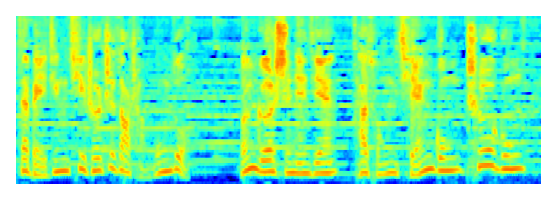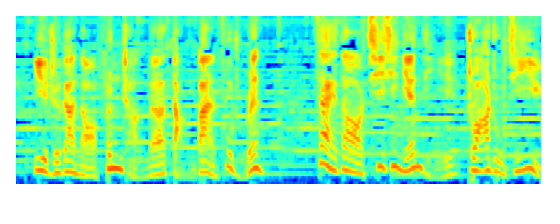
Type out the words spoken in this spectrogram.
在北京汽车制造厂工作。文革十年间，他从钳工、车工。一直干到分厂的党办副主任，再到七七年底抓住机遇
